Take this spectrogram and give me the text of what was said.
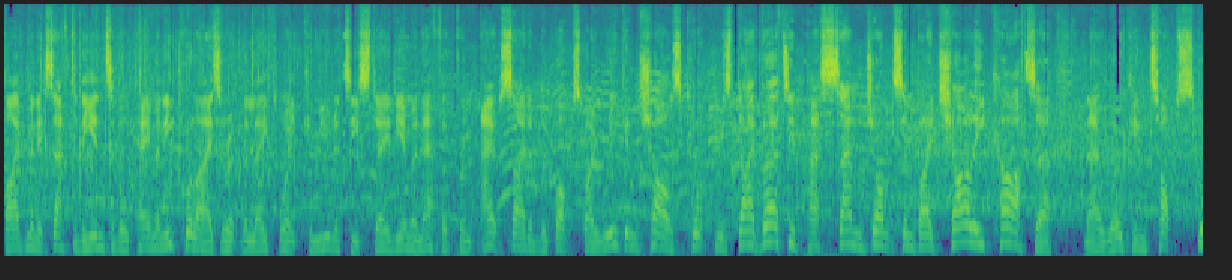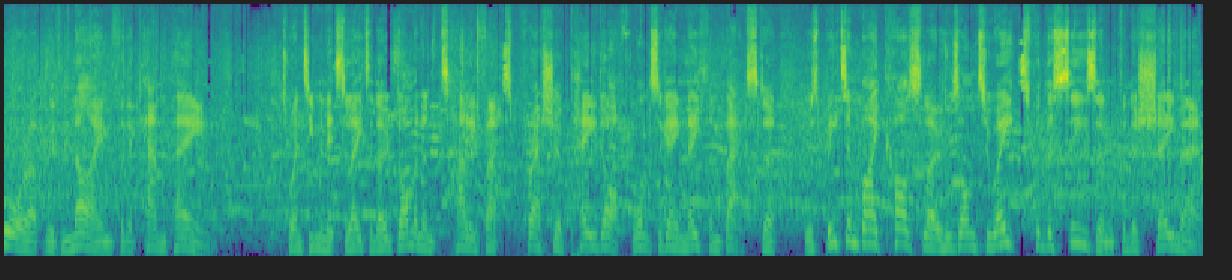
Five minutes after the interval came an equaliser at the Laithwaite Community Stadium. An effort from outside of the box by Regan Charles Cook was diverted past Sam Johnson by Charlie Carter, now Woking top scorer with nine for the campaign. 20 minutes later, though, dominant Halifax pressure paid off. Once again, Nathan Baxter was beaten by Kosylo, who's on to eight for the season for the Shaymen.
